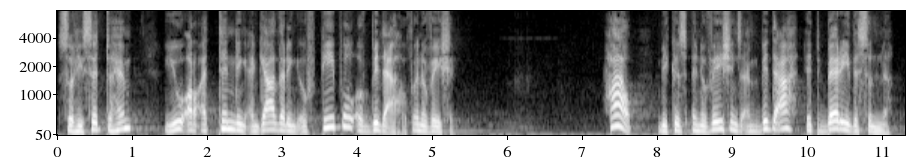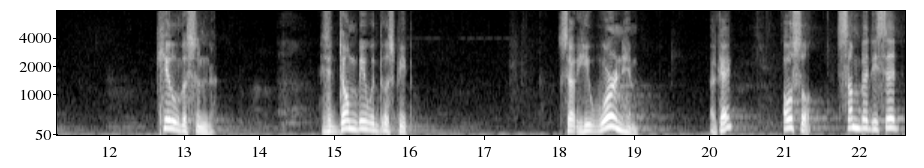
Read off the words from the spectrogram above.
So he said to him, You are attending a gathering of people of bid'ah, of innovation. How? because innovations and bid'ah, it bury the sunnah. Kill the sunnah. He said, don't be with those people. So he warned him. Okay? Also, somebody said,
